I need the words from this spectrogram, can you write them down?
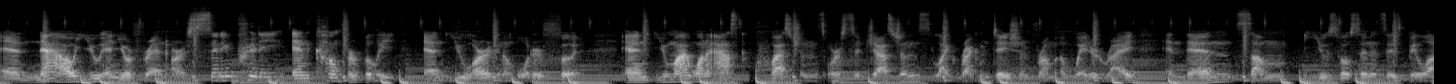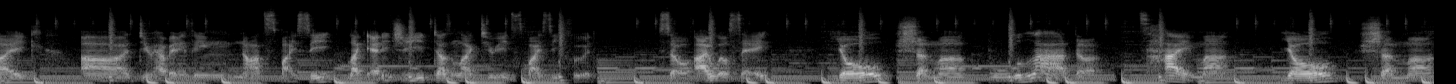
And now you and your friend are sitting pretty and comfortably and you are gonna order food. And you might want to ask questions or suggestions like recommendation from a waiter, right? And then some useful sentences be like, uh, do you have anything not spicy? Like Eddie G doesn't like to eat spicy food. So I will say, 有什么不辣的菜吗？ 有什么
